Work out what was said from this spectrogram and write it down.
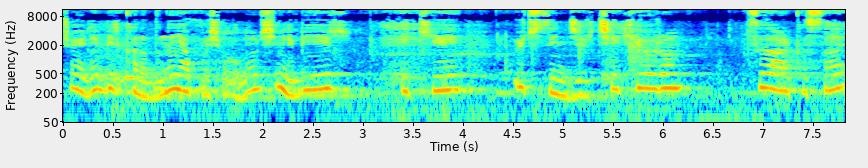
Şöyle bir kanadını yapmış oldum. Şimdi bir, iki, üç zincir çekiyorum. Tığ arkası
